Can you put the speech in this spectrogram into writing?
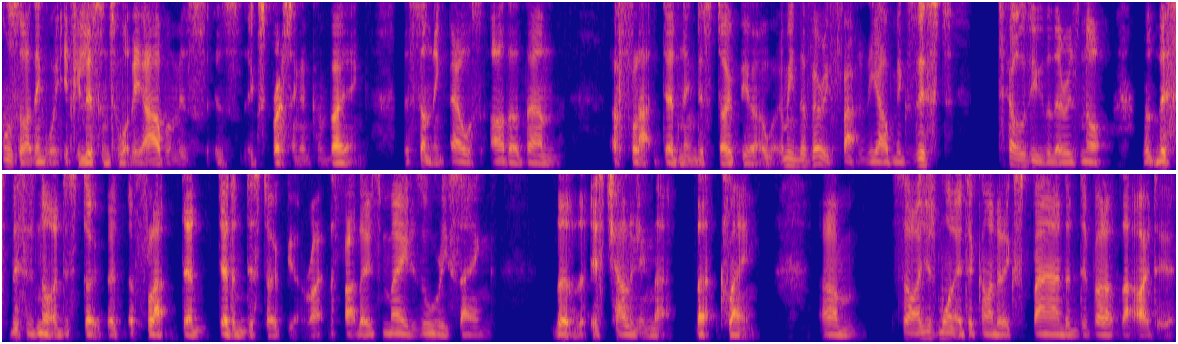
also I think if you listen to what the album is is expressing and conveying, there's something else other than a flat, deadening dystopia. I mean, the very fact that the album exists tells you that there is not that this this is not a dystopia, a, flat, dead, deadened dystopia, right? The fact that it's made is already saying that, that it's challenging that that claim. Um, so I just wanted to kind of expand and develop that idea.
